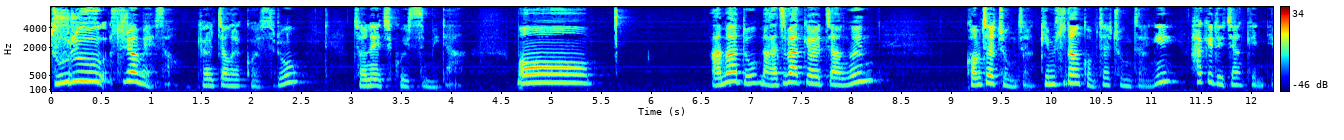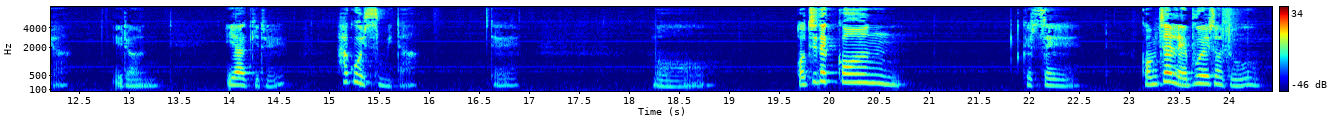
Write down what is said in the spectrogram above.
두루 수렴해서 결정할 것으로 전해지고 있습니다. 뭐, 아마도 마지막 결정은 검찰총장, 김수남 검찰총장이 하게 되지 않겠냐. 이런 이야기를 하고 있습니다. 네. 뭐, 어찌됐건, 글쎄, 검찰 내부에서도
